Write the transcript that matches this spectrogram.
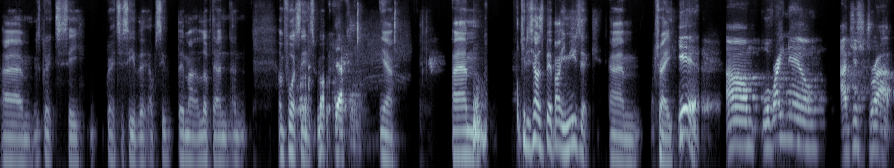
Um, it was great to see, great to see the obviously the amount of love there, and, and unfortunately, it's most definitely, yeah. Um, can you tell us a bit about your music, um, Tray? Yeah. Um, well, right now, I just dropped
